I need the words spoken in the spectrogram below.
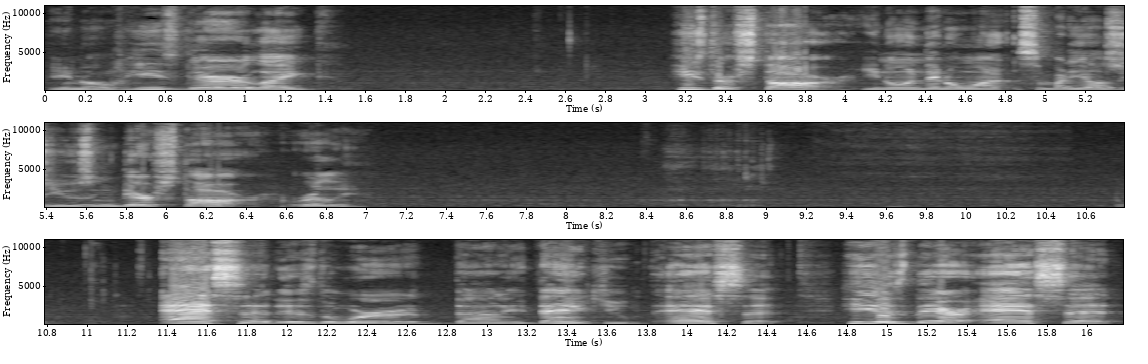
you know, he's their like he's their star, you know, and they don't want somebody else using their star, really. Asset is the word, Donnie. Thank you. Asset. He is their asset.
